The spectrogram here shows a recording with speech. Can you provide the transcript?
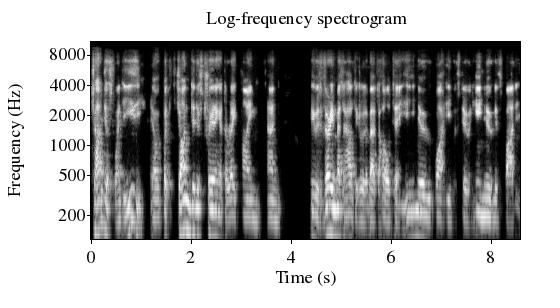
John just went easy, you know. But John did his training at the right time, and he was very methodical about the whole thing. He knew what he was doing. He knew his body,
